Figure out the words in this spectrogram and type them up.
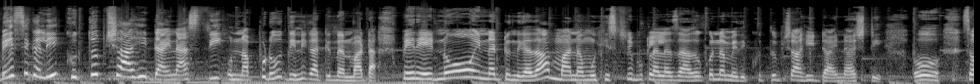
basically Qutb Shahi dynasty ఉన్నప్పుడు దీన్ని కట్టిందనమాట పేరు ఎన్నో ఇన్నట్టుంది కదా మనము హిస్టరీ బుక్లలో చదువుకున్నాం ఇది కుతుబ్ షాహీ డైనాసిటీ ఓ సో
